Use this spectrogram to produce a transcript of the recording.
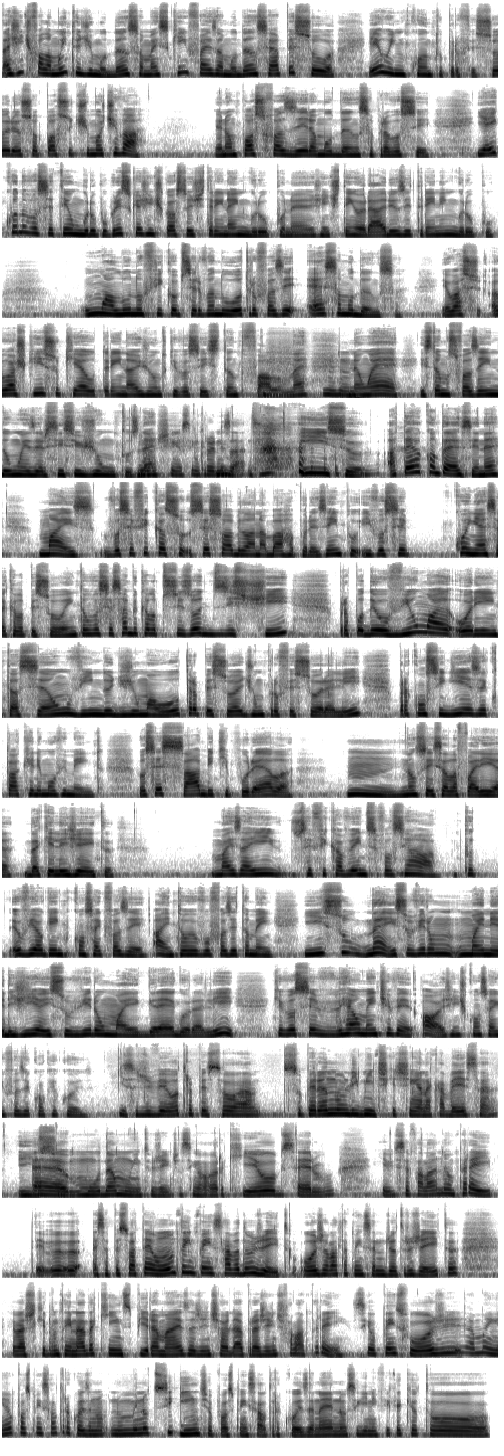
a gente fala muito de mudança, mas quem faz a mudança é a pessoa. Eu, enquanto professor, eu só posso te motivar. Eu não posso fazer a mudança para você. E aí, quando você tem um grupo, por isso que a gente gosta de treinar em grupo, né? A gente tem horários e treina em grupo. Um aluno fica observando o outro fazer essa mudança. Eu acho, eu acho que isso que é o treinar junto que vocês tanto falam, né? Uhum. Não é estamos fazendo um exercício juntos, né? Tinha sincronizado. Isso, até acontece, né? Mas você fica, você sobe lá na barra, por exemplo, e você conhece aquela pessoa, então você sabe que ela precisou desistir para poder ouvir uma orientação vindo de uma outra pessoa, de um professor ali, para conseguir executar aquele movimento. Você sabe que por ela, hum, não sei se ela faria daquele jeito. Mas aí você fica vendo, você fala assim: ah, eu vi alguém que consegue fazer. Ah, então eu vou fazer também. E isso, né, isso vira um, uma energia, isso vira uma egrégora ali que você realmente vê, ó, oh, a gente consegue fazer qualquer coisa. Isso de ver outra pessoa superando um limite que tinha na cabeça é, muda muito, gente. Assim, a hora que eu observo, e você fala, não, peraí, essa pessoa até ontem pensava de um jeito, hoje ela tá pensando de outro jeito. Eu acho que não tem nada que inspira mais a gente a olhar pra gente e falar: peraí, se eu penso hoje, amanhã eu posso pensar outra coisa. No, no minuto seguinte eu posso pensar outra coisa, né? Não significa que eu tô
